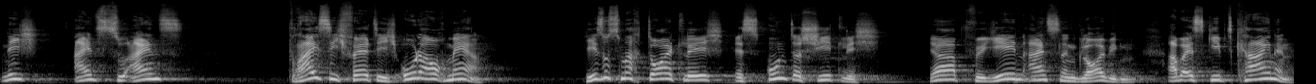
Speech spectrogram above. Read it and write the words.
Nicht eins zu eins, 30-fältig oder auch mehr. Jesus macht deutlich, es ist unterschiedlich, ja, für jeden einzelnen Gläubigen. Aber es gibt keinen,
